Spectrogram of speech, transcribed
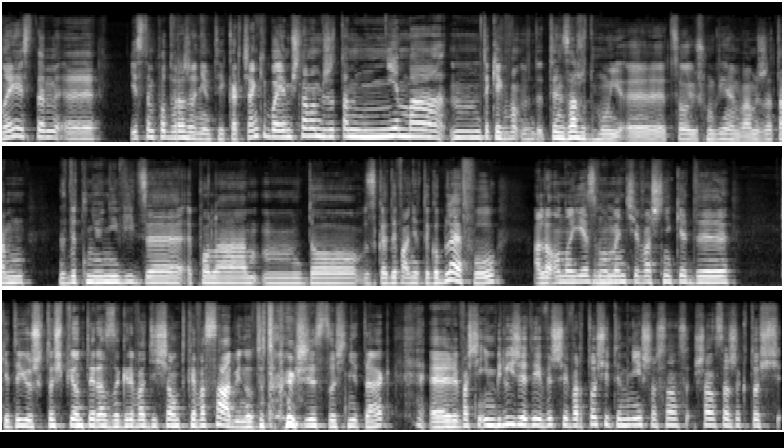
No ja jestem, e, jestem pod wrażeniem tej karcianki, bo ja myślałem, że tam nie ma, mm, tak jak ten zarzut mój, co już mówiłem wam, że tam zbytnio nie widzę pola mm, do zgadywania tego blefu, ale ono jest w mhm. momencie właśnie, kiedy kiedy już ktoś piąty raz zagrywa dziesiątkę wasabi, no to to już jest coś nie tak. E, właśnie im bliżej tej wyższej wartości, tym mniejsza szansa, że ktoś,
